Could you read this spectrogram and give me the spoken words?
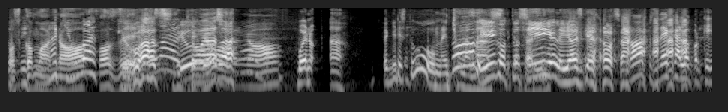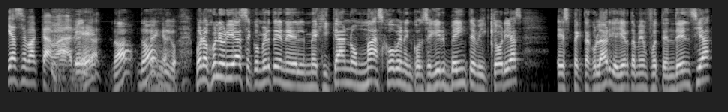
Pues dicen, cómo ah, ¿qué no. uvas? Pues. ¿Qué uvas? ¿Qué uvas? ¿Cómo no? Bueno, ah, ¿ya quieres tú me echo No, una más, digo, tú síguele, ya ves que... o sea, No, pues déjalo porque ya se va a acabar, ¿eh? Venga, ¿no? ¿No? Venga. Digo. Bueno, Julio Urias se convierte en el mexicano más joven en conseguir 20 victorias. Espectacular y ayer también fue tendencia.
